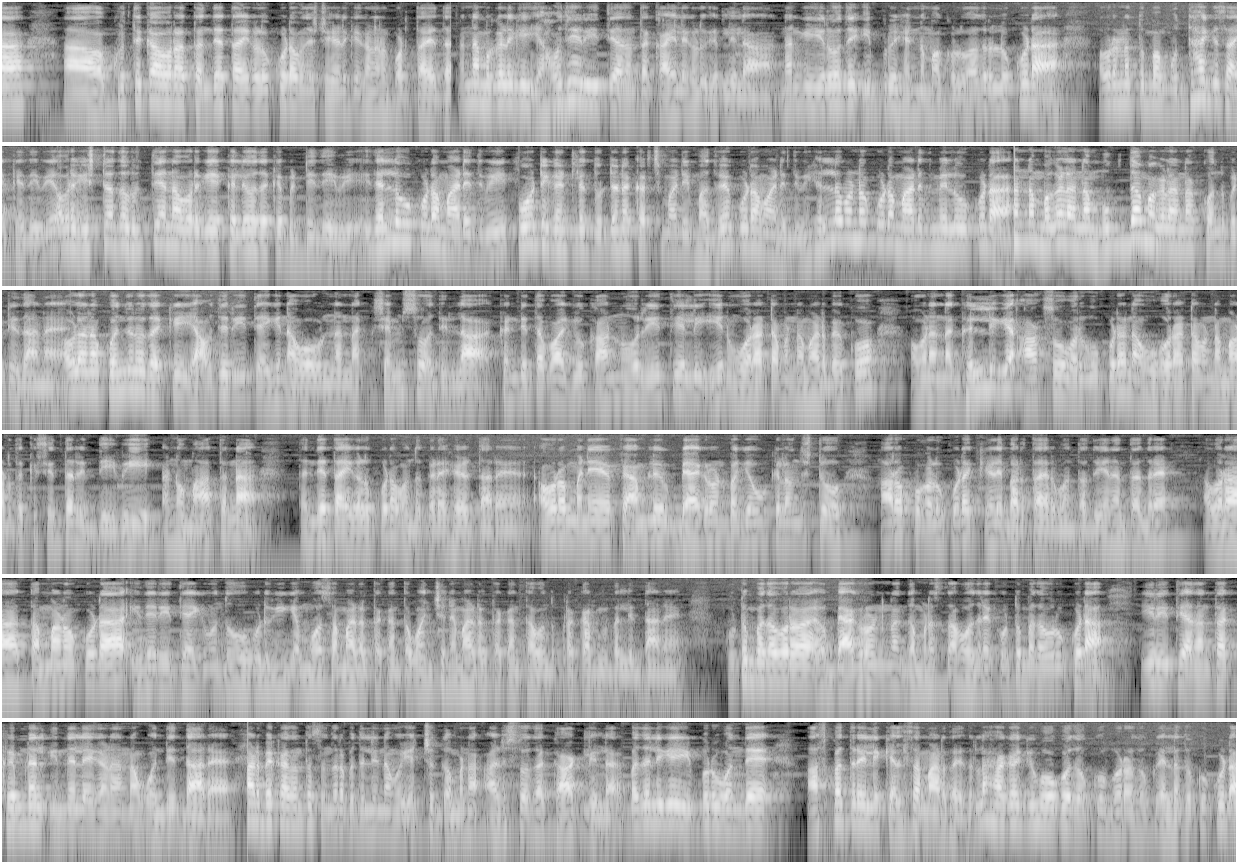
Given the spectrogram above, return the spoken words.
ಕೃತಿಕಾ ಅವರ ತಂದೆ ತಾಯಿಗಳು ಕೂಡ ಒಂದಿಷ್ಟು ಹೇಳಿಕೆಗಳನ್ನು ಕೊಡ್ತಾ ಇದ್ದಾರೆ. ನನ್ನ ಮಗಳಿಗೆ ಯಾವುದೇ ರೀತಿಯಾದಂತಹ ಕಾಯಿಲೆಗಳು ಇರಲಿಲ್ಲ. ನನಗೆ ಇರೋದೇ ಇಬ್ರು ಹೆಣ್ಣು ಮಕ್ಕಳು. ಅದರಲ್ಲೂ ಕೂಡ ಅವರನ್ನು ತುಂಬಾ ಮುದ್ದಾಗಿ ಸಾಕಿದೀವಿ ಅವ್ರಿಗೆ ಇಷ್ಟದ ವೃತ್ತಿಯನ್ನು ಅವರಿಗೆ ಕಲಿಯೋದಕ್ಕೆ ಬಿಟ್ಟಿದ್ದೀವಿ, ಇದೆಲ್ಲವೂ ಕೂಡ ಮಾಡಿದ್ವಿ. ಕೋಟಿ ಗಂಟ್ಲೆ ದುಡ್ಡನ್ನ ಖರ್ಚು ಮಾಡಿ ಮದುವೆ ಕೂಡ ಮಾಡಿದ್ವಿ. ಎಲ್ಲವನ್ನ ಕೂಡ ಮಾಡಿದ ಮೇಲೂ ಕೂಡ ನನ್ನ ಮಗಳನ್ನ, ಮುಗ್ಧ ಮಗಳನ್ನ ಕೊಂದ್ಬಿಟ್ಟಿದ್ದಾನೆ. ಅವಳನ್ನ ಕೊಂದಿರೋದಕ್ಕೆ ಯಾವುದೇ ರೀತಿಯಾಗಿ ನಾವು ಅವನನ್ನ ಕ್ಷಮಿಸೋದಿಲ್ಲ. ಖಂಡಿತವಾಗಿಯೂ ಕಾನೂನು ರೀತಿಯಲ್ಲಿ ಏನು ಹೋರಾಟವನ್ನ ಮಾಡಬೇಕು, ಅವನನ್ನ ಗಲ್ಲಿಗೆ ಹಾಕ್ಸೋವರೆಗೂ ಕೂಡ ನಾವು ಹೋರಾಟವನ್ನ ಮಾಡೋದಕ್ಕೆ ಸಿದ್ಧರಿದ್ದೀವಿ ಅನ್ನೋ ಮಾತನ್ನ ತಂದೆ ತಾಯಿಗಳು ಕೂಡ ಒಂದು ಕಡೆ ಹೇಳ್ತಾರೆ. ಅವರ ಮನೆ ಫ್ಯಾಮಿಲಿ ಬ್ಯಾಕ್ಗ್ರೌಂಡ್ ಬಗ್ಗೆ ಕೆಲವೊಂದಿಷ್ಟು ಆರೋಪಗಳು ಕೂಡ ಕೇಳಿ ಬರ್ತಾ ಇರುವಂಥದ್ದು. ಏನಂತಂದ್ರೆ, ಅವರ ತಮ್ಮನೂ ಕೂಡ ಇದೇ ರೀತಿಯಾಗಿ ಒಂದು ಹುಡುಗಿಗೆ ಮೋಸ ಮಾಡಿರ್ತಕ್ಕಂಥ ವಂಚನೆ ಮಾಡಿರ್ತಕ್ಕಂಥ ಒಂದು ಪ್ರಕರಣದಲ್ಲಿದ್ದಾನೆ. ಕುಟುಂಬದವರ ಬ್ಯಾಕ್ಗ್ರೌಂಡ್ ಗಮನಿಸ್ತಾ ಹೋದ್ರೆ ಕುಟುಂಬದವರು ಕೂಡ ಈ ರೀತಿಯಾದಂಥ ಕ್ರಿಮಿನಲ್ ಹಿನ್ನೆಲೆಗಳನ್ನು ಹೊಂದಿದ್ದಾರೆ. ಮಾಡಬೇಕಾದಂಥ ಸಂದರ್ಭದಲ್ಲಿ ನಾವು ಹೆಚ್ಚು ಗಮನ ಹರಿಸೋದಕ್ಕಾಗಲಿಲ್ಲ. ಬದಲಿಗೆ ಇಬ್ಬರು ಒಂದೇ ಆಸ್ಪತ್ರೆಯಲ್ಲಿ ಕೆಲಸ ಮಾಡ್ತಾ ಇದ್ರಲ್ಲ, ಹಾಗಾಗಿ ಹೋಗೋದಕ್ಕೂ ಬರೋದಕ್ಕೂ ಎಲ್ಲದಕ್ಕೂ ಕೂಡ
